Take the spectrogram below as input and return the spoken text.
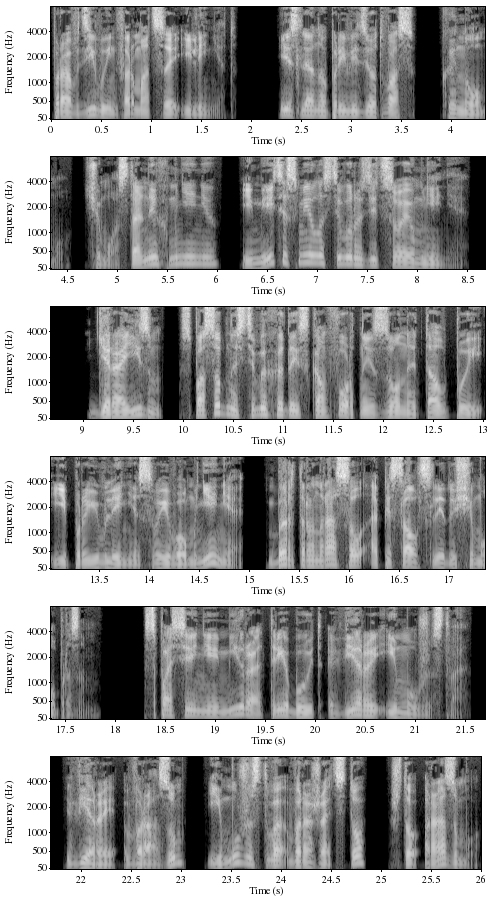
правдива информация или нет. Если оно приведет вас к иному, чему остальных мнению, имейте смелость выразить свое мнение. Героизм, способность выхода из комфортной зоны толпы и проявления своего мнения Бертран Рассел описал следующим образом. Спасение мира требует веры и мужества. Веры в разум и мужества выражать то, что разуму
